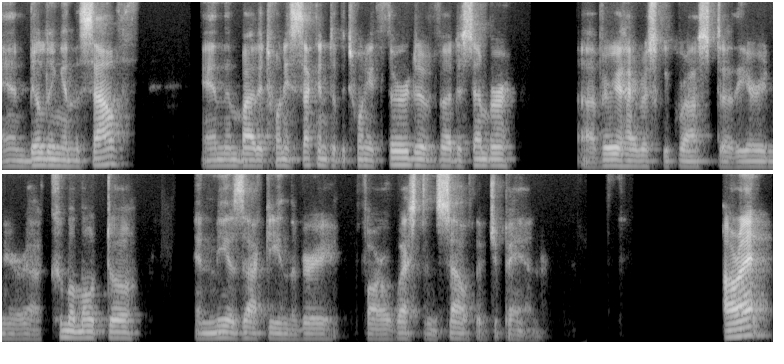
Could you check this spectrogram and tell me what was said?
and building in the south. And then by the 22nd to the 23rd of uh, December, very high risk across uh, the area near uh, Kumamoto and Miyazaki in the very far west and south of Japan. All right,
